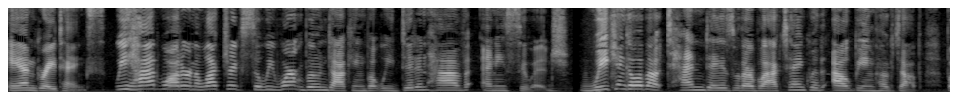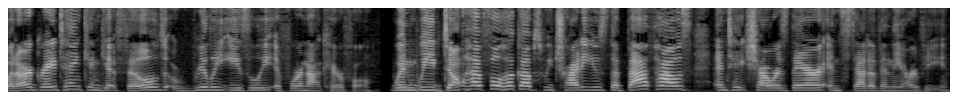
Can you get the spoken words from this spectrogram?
and gray tanks. We had water and electric, so we weren't boondocking, but we didn't have any sewage. We can go about 10 days with our black tank without being hooked up, but our gray tank can get filled really easily if we're not careful. When we don't have full hookups, we try to use the bathhouse and take showers there instead of in the RV.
